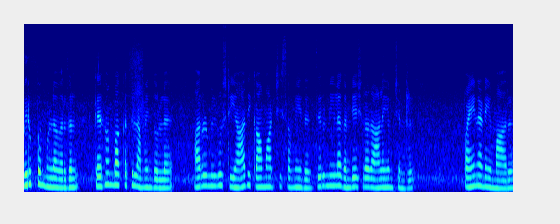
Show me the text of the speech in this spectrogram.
விருப்பமுள்ளவர்கள் கிரகம்பாக்கத்தில் அமைந்துள்ள அருள்மிகு ஸ்ரீ ஆதி காமாட்சி சமேத திருநீலகண்டேஸ்வரர் ஆலயம் சென்று பயனடையுமாறு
